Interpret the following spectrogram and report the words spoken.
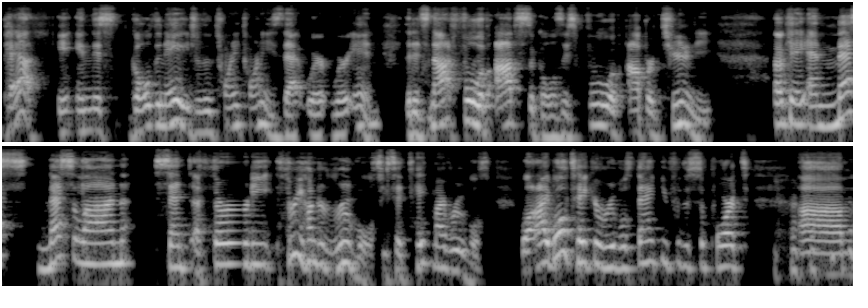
path in, in, this golden age of the 2020s that we're we're in. That it's not full of obstacles; it's full of opportunity. Okay, and Mess Messalon sent a 30 300 rubles. He said take my rubles. Well i will take your rubles. Thank you for the support. Um,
